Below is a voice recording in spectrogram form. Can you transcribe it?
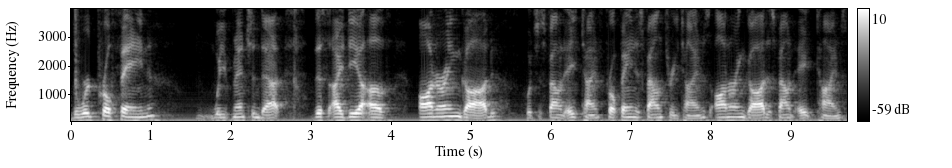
the word profane, we've mentioned that this idea of honoring God, which is found eight times, profane is found three times, honoring God is found eight times.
